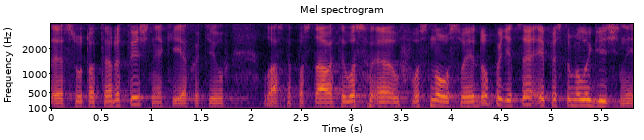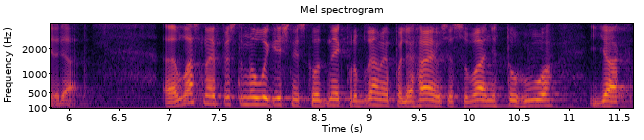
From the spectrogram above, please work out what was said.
е, суто теоретичний, який я хотів власне поставити в е, в основу своєї доповіді, це епістемологічний ряд. Е, Власне, епістемологічний складник проблеми полягає в з'ясуванні того, як,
